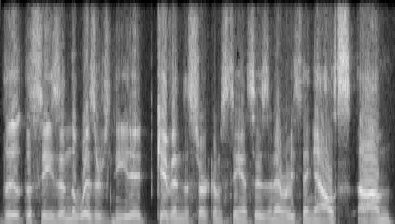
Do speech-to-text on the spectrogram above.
the the season the Wizards needed given the circumstances and everything else. Um,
